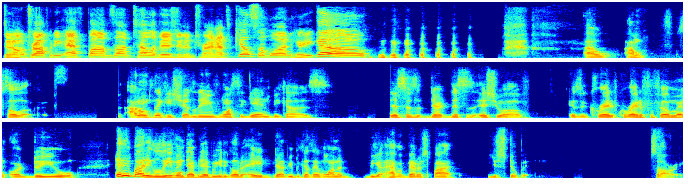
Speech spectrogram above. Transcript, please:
don't drop any f bombs on television and try not to kill someone. Here you go. I I'm so look. I don't think he should leave once again because this is there. This is an issue of is it creative creative fulfillment or do you anybody leaving WWE to go to AEW because they want to be have a better spot? You stupid. Sorry.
